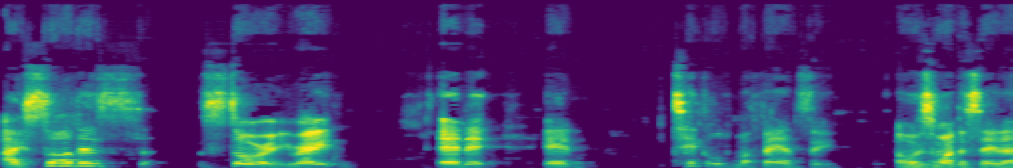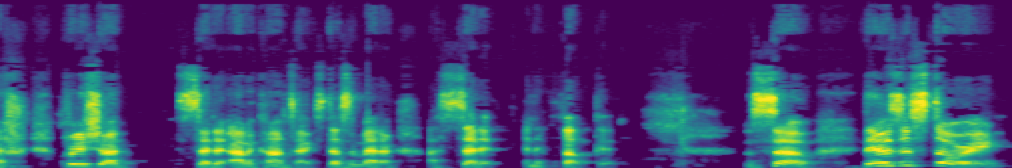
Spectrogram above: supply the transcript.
I saw this story, right? And it it tickled my fancy. I always wanted to say that. Pretty sure I said it out of context. Doesn't matter. I said it and it felt good. So there's a story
